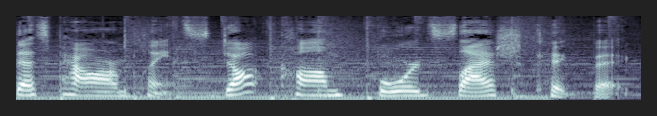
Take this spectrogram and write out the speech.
That's poweronplants.com forward slash cookbook.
